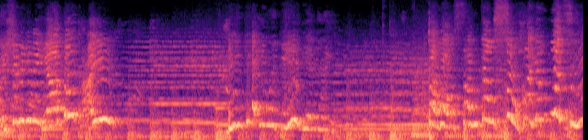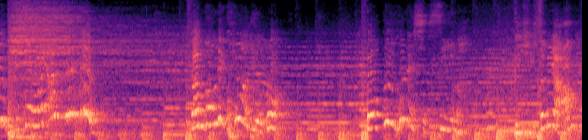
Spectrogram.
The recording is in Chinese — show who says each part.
Speaker 1: 为什么你们要到大人
Speaker 2: 家因为毕业典礼，把我山岗说话人不至于来安置你。刚刚你看见我，我鬼魂的是谁吗？
Speaker 1: 你是什么样？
